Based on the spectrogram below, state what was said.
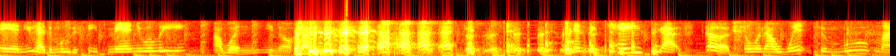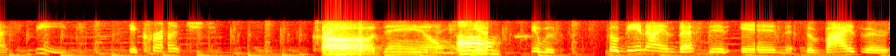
and you had to move the seats manually. I wasn't, you know. and the case got stuck. So when I went to move my seat, it crunched. oh damn. Um, It was so then I invested in the visor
